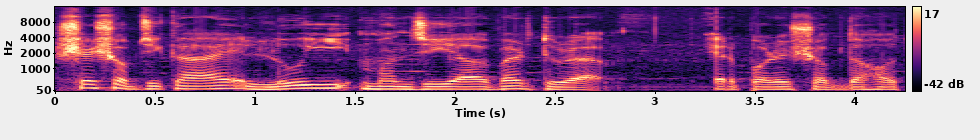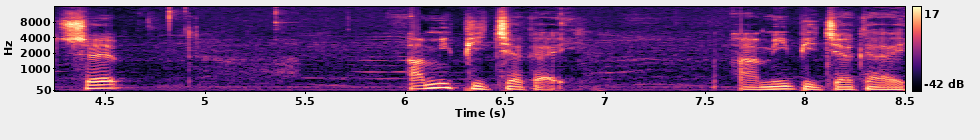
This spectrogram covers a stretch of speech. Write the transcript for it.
সে সবজি খায় লুই মঞ্জিয়া ভার্দুরা। এরপরের শব্দ হচ্ছে, আমি পিজ্জা খাই। আমি পিজ্জা খাই?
